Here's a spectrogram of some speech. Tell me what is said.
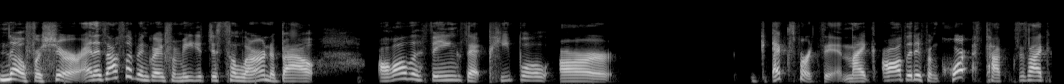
No, for sure. And it's also been great for me just to learn about all the things that people are experts in, like all the different course topics. It's like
